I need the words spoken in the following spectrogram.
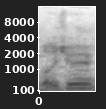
Bonjour.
